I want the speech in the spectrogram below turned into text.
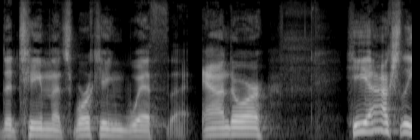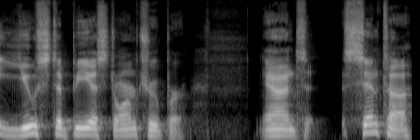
the team that's working with Andor. He actually used to be a stormtrooper, and Cinta,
